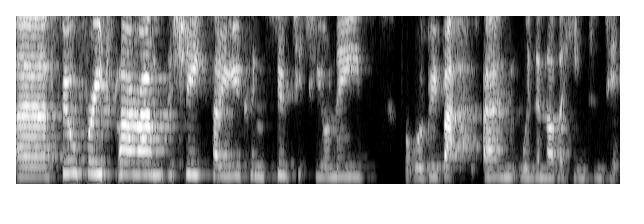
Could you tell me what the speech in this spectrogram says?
Uh, feel free to play around with the sheet so you can suit it to your needs, but we'll be back um, with another hint and tip.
